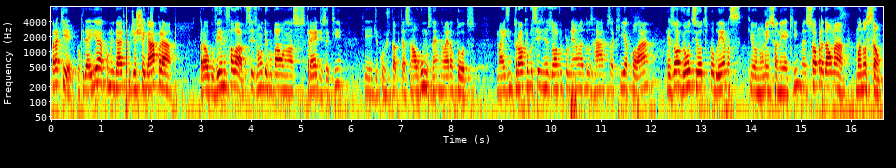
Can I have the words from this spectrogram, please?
Para quê? Porque daí a comunidade podia chegar para o governo e falar: vocês vão derrubar os nossos prédios aqui, que de conjunto habitacional, alguns, né? Não eram todos. Mas em troca vocês resolvem o problema dos ratos aqui e acolá, resolve outros e outros problemas que eu não mencionei aqui, mas só para dar uma, uma noção.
